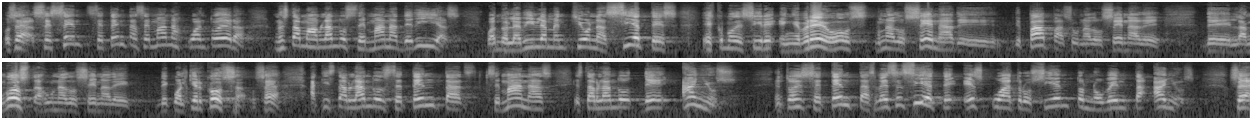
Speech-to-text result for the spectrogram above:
O sea, 70 semanas, ¿cuánto era? No estamos hablando semanas de días. Cuando la Biblia menciona siete, es como decir en hebreos una docena de, papas, una docena de, langostas, una docena de de cualquier cosa. O sea, aquí está hablando de 70 semanas, está hablando de años. Entonces 70 veces 7 es 490 años. O sea,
